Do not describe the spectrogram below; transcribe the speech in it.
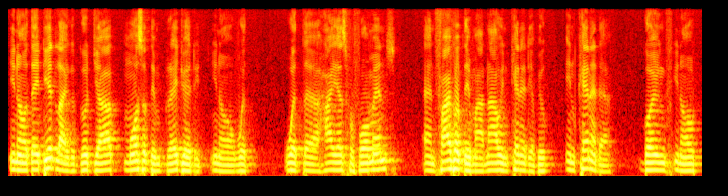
You know, they did like a good job. Most of them graduated, you know, with with the highest performance, and five of them are now in Canada. In Canada, going, you know,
